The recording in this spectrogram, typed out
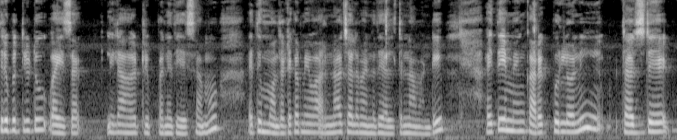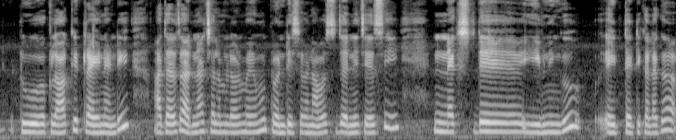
తిరుపతి టు వైజాగ్. ఇలా ట్రిప్ అనేది వేసాము. అయితే మొదటగా మేము అరుణాచలం అనేది వెళ్తున్నామండి. అయితే మేము ఖరగ్పూర్లోని థర్స్డే టూ ఓ క్లాక్కి ట్రైన్ అండి. ఆ తర్వాత అరుణాచలంలో మేము ట్వంటీ సెవెన్ అవర్స్ జర్నీ చేసి next day evening eight thirty కలగా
